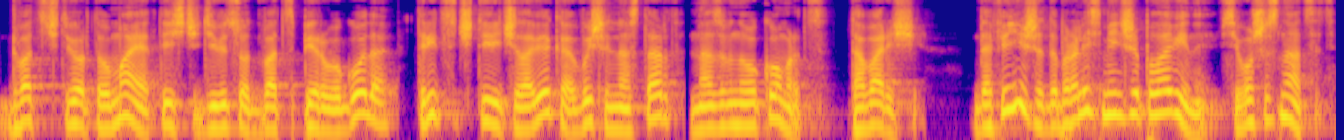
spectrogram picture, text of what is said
24 мая 1921 года 34 человека вышли на старт названного Комрадс – товарищи. До финиша добрались меньше половины, всего 16.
